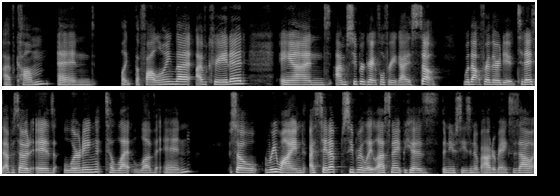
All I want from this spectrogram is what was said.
I've come and like the following that I've created. And I'm super grateful for you guys. So, without further ado, today's episode is learning to let love in. So, rewind. I stayed up super late last night because the new season of Outer Banks is out.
